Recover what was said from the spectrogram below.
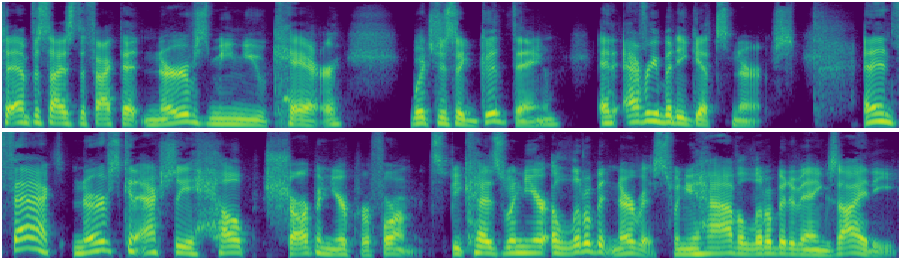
to emphasize the fact that nerves mean you care which is a good thing. And everybody gets nerves. And in fact, nerves can actually help sharpen your performance because when you're a little bit nervous, when you have a little bit of anxiety,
